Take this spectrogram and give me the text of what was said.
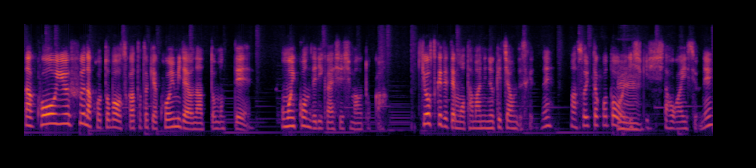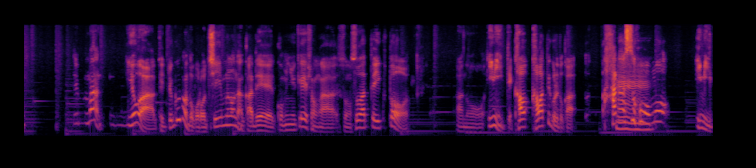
なんかこういう風な言葉を使った時はこういう意味だよなと思って、思い込んで理解してしまうとか、気をつけててもたまに抜けちゃうんですけどね。まあそういったことを意識した方がいいですよね。でまあ、要は結局のところ、チームの中でコミュニケーションがその育っていくと、あの意味ってか変わってくるとか、話す方も意味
